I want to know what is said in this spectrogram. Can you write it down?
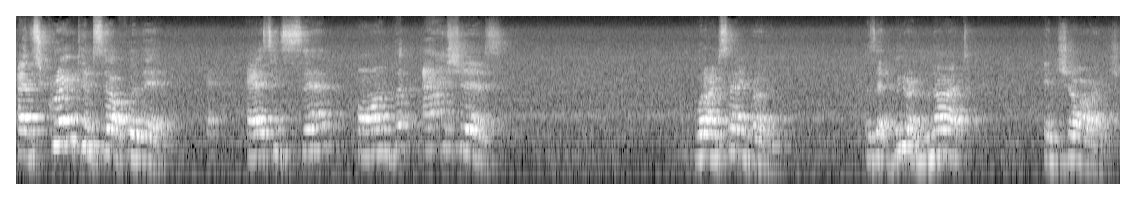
and scraped himself with it as he sat on the ashes. What I'm saying, brother, is that we are not in charge.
